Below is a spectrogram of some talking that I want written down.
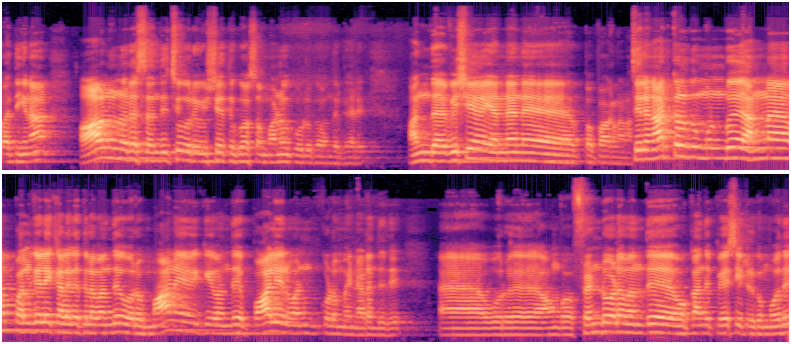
பார்த்திங்கன்னா ஆளுநரை சந்தித்து ஒரு விஷயத்துக்கோசம் மனு கொடுக்க வந்திருக்காரு. அந்த விஷயம் என்னன்னு இப்போ பார்க்கலாம். சில நாட்களுக்கு முன்பு அண்ணா பல்கலைக்கழகத்தில் வந்து ஒரு மாணவிக்கு வந்து பாலியல் வன்கொடுமை நடந்தது. ஒரு அவங்க ஃப்ரெண்டோட வந்து உட்காந்து பேசிகிட்டு இருக்கும்போது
